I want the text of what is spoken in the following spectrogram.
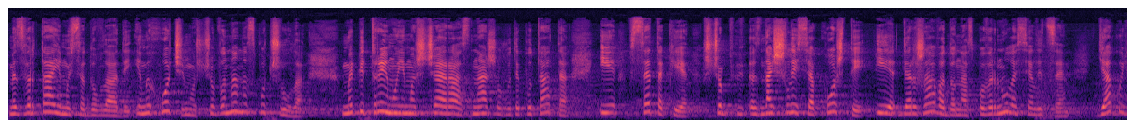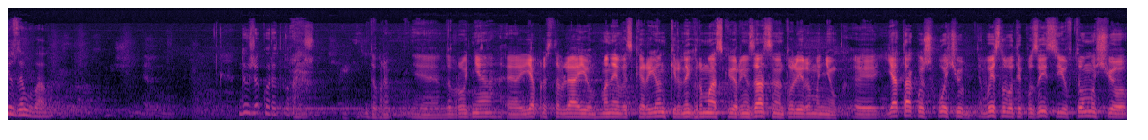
Ми звертаємося до влади і ми хочемо, щоб вона нас почула. Ми підтримуємо ще раз нашого депутата і все-таки, щоб знайшлися кошти і держава до нас повернулася лицем. Дякую за увагу. Дуже коротко прошу. Добре. Е, Доброго дня. Е, Я представляю Маневицький район, керівник громадської організації Анатолій Романюк. Е, Я також хочу висловити позицію в тому, що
